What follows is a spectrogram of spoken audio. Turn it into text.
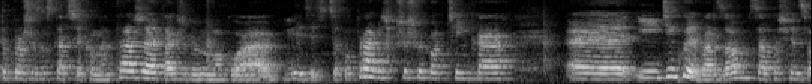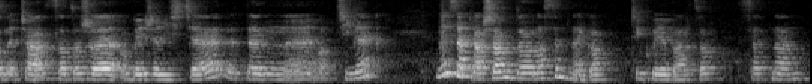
to proszę zostawcie komentarze, tak żebym mogła wiedzieć, co poprawić w przyszłych odcinkach. E, I dziękuję bardzo za poświęcony czas, za to, że obejrzeliście ten e, odcinek. No i zapraszam do następnego. Dziękuję bardzo. Satnam.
